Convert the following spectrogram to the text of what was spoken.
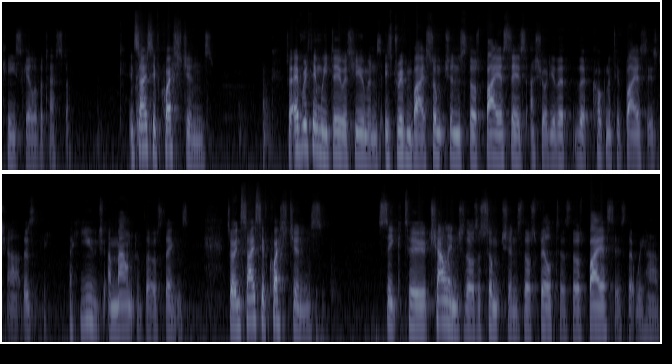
key skill of a tester. Incisive questions. So everything we do as humans is driven by assumptions, those biases. I showed you the, the cognitive biases chart. There's a huge amount of those things. So incisive questions seek to challenge those assumptions, those filters, those biases that we have.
